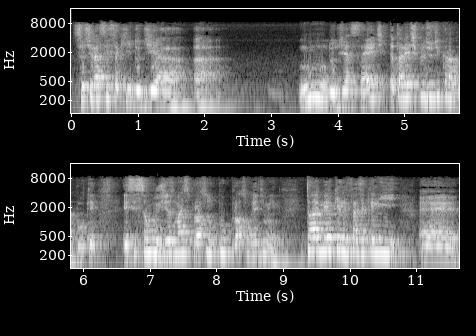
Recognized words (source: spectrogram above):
Se eu tirasse isso aqui do dia uh, 1, do dia 7, eu estaria te prejudicando, porque esses são os dias mais próximos para o próximo rendimento. Então é meio que ele faz aquele. É,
